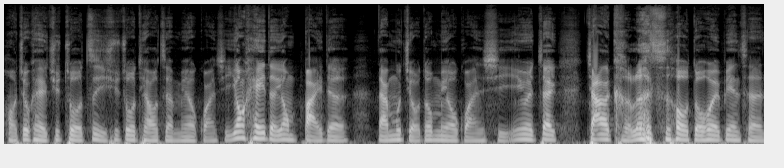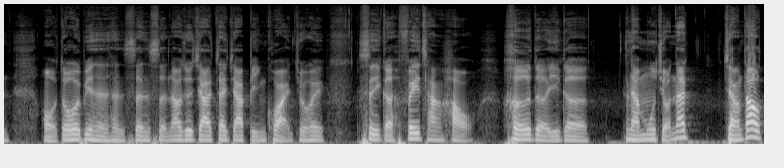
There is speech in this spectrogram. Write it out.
哦就可以去做自己去做调整，没有关系。用黑的、用白的兰姆酒都没有关系，因为在加了可乐之后，都会变成哦，都会变成很深色，然后就加再加冰块，就会是一个非常好喝的一个兰姆酒。那讲到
